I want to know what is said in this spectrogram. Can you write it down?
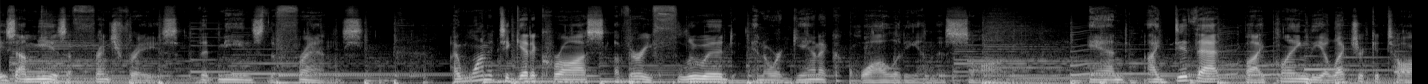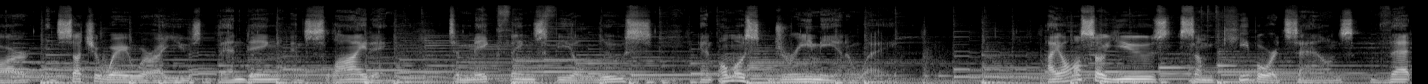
Les amis is a French phrase that means the friends. I wanted to get across a very fluid and organic quality in this song. And I did that by playing the electric guitar in such a way where I used bending and sliding to make things feel loose and almost dreamy in a way. I also used some keyboard sounds that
